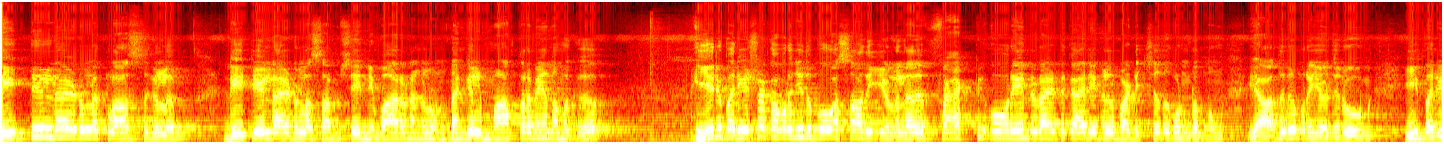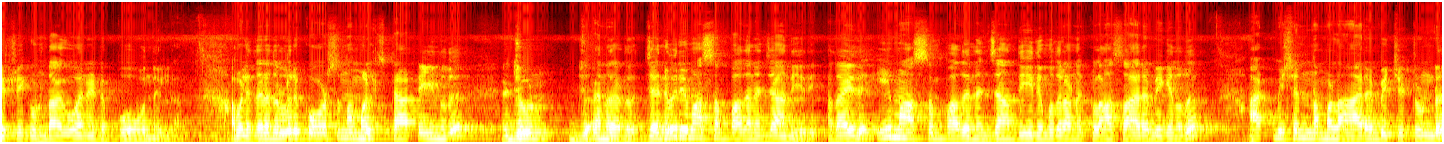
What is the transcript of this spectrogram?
ഡീറ്റെയിൽഡ് ആയിട്ടുള്ള ക്ലാസ്സുകൾ ഡീറ്റെയിൽഡ് ആയിട്ടുള്ള സംശയ നിവാരണങ്ങൾ ഉണ്ടെങ്കിൽ മാത്രമേ നമുക്ക് ഈ ഒരു പരീക്ഷ കവർ ചെയ്ത് പോകാൻ സാധിക്കുകയുള്ളൂ. അല്ലാതെ ഫാക്ട് ഓറിയന്റഡ് ആയിട്ട് കാര്യങ്ങൾ പഠിച്ചത് കൊണ്ടൊന്നും യാതൊരു പ്രയോജനവും ഈ പരീക്ഷയ്ക്ക് ഉണ്ടാകുവാനായിട്ട് പോകുന്നില്ല. അപ്പോൾ ഇത്തരത്തിലുള്ളൊരു കോഴ്സ് നമ്മൾ സ്റ്റാർട്ട് ചെയ്യുന്നത് ജൂൺ എന്താ ജനുവരി മാസം പതിനഞ്ചാം തീയതി. അതായത് ഈ മാസം പതിനഞ്ചാം തീയതി മുതലാണ് ക്ലാസ് ആരംഭിക്കുന്നത്. അഡ്മിഷൻ നമ്മൾ ആരംഭിച്ചിട്ടുണ്ട്.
